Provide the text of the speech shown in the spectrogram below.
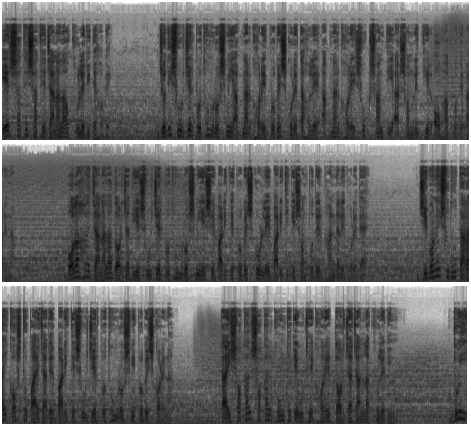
এর সাথে সাথে জানালাও খুলে দিতে হবে। যদি সূর্যের প্রথম রশ্মি আপনার ঘরে প্রবেশ করে, তাহলে আপনার ঘরে সুখ, শান্তি আর সমৃদ্ধির অভাব হতে পারে না। বলা হয় জানালা দরজা দিয়ে সূর্যের প্রথম রশ্মি এসে বাড়িতে প্রবেশ করলে বাড়িটিকে সম্পদের ভাণ্ডারে ভরে দেয়। জীবনে শুধু তারাই কষ্ট পায় যাদের বাড়িতে সূর্যের প্রথম রশ্মি প্রবেশ করে না। তাই সকাল সকাল ঘুম থেকে উঠে ঘরের দরজা জানলা খুলে দিন। দুই,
